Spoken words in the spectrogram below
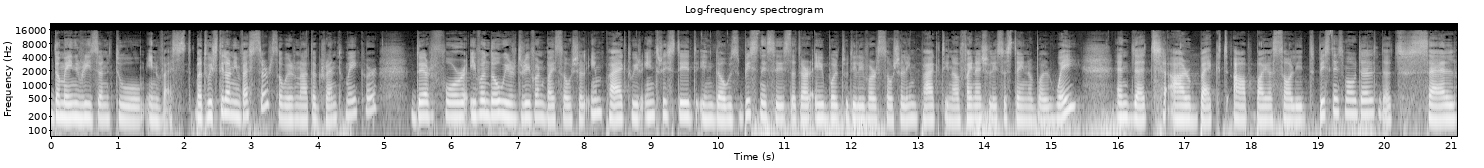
the main reason to invest. But we're still an investor, so we're not a grant maker. Therefore, even though we're driven by social impact, we're interested in those businesses that are able to deliver social impact in a financially sustainable way and that are backed up by a solid business model that sell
